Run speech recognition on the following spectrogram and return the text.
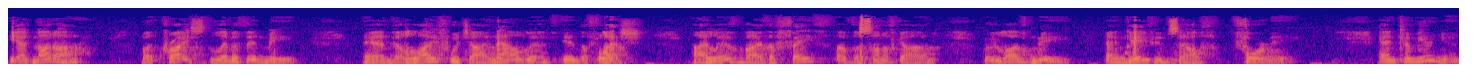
Yet not I, but Christ liveth in me. And the life which I now live in the flesh, I live by the faith of the Son of God, who loved me and gave himself for me. And communion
